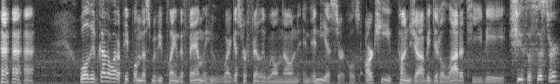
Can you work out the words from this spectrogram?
Well, they've got a lot of people in this movie playing the family who I guess were fairly well known in India circles. Archie Panjabi did a lot of TV. She's the sister.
